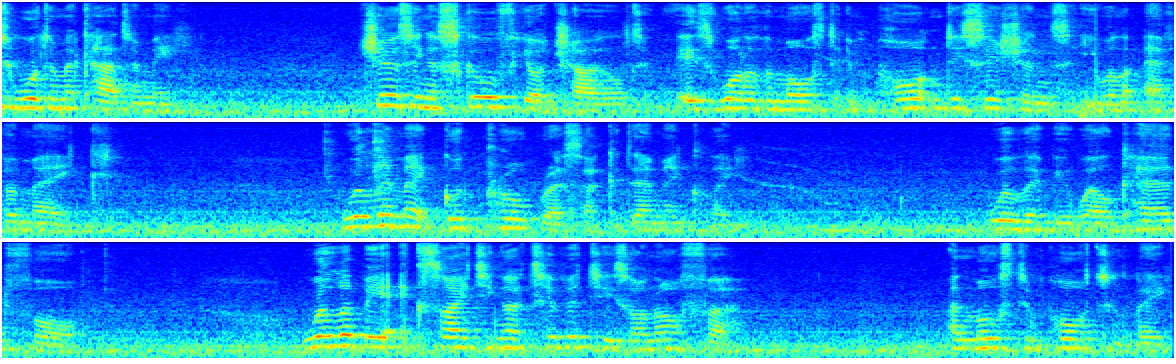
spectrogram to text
to Woodham Academy. Choosing a school for your child is one of the most important decisions you will ever make. Will they make good progress academically? Will they be well cared for? Will there be exciting activities on offer? And most importantly,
